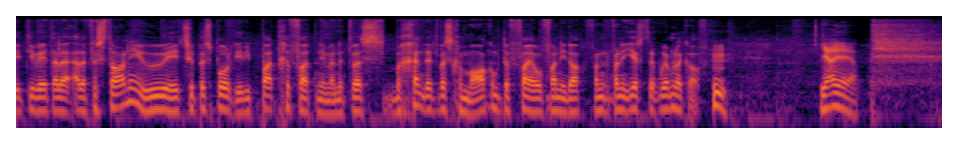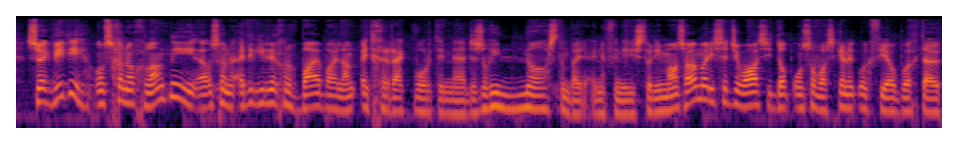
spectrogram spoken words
het jy weet hulle hulle verstaan nie hoe het supersport hierdie pad gevat nie want dit was begin dit was gemaak om te faal van die dag van van die eerste oomblik af. Hm. Ja, ja, ja. So ek weet nie, ons gaan nog lank nie, uh, ons gaan ek dink hierdie gaan nog baie baie lank uitgereik word en uh, dis nog nie naaste by die einde van hierdie storie, maar ons hou maar die situasie dop. Ons sal waarskynlik ook vir jou op hoogte hou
